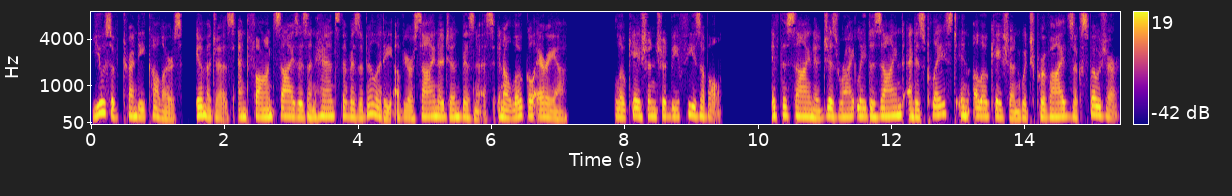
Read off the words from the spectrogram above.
Use of trendy colors, images, and font sizes enhance the visibility of your signage and business in a local area. Location should be feasible. If the signage is rightly designed and is placed in a location which provides exposure,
